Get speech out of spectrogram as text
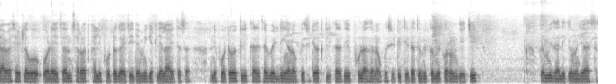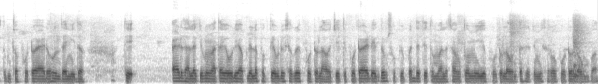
डाव्या साईडला ओढायचं आणि सर्वात खाली फोटो घ्यायचा. इथं मी घेतलेला आहे तसं. आणि फोटोवर क्लिक करायचा बिल्डिंग आणि ऑपोसिटीवर क्लिक करायचं. फुल असं ऑपोसिटी तिथं तुम्ही कमी करून घ्यायची. कमी झाली की म्हणजे असं तुमचा फोटो ॲड होऊन जाईल इथं. ते ॲड झालं की मग आता एवढी आपल्याला फक्त एवढे सगळे फोटो लावायचे. ते फोटो ॲड एकदम सोपी पद्धती तुम्हाला सांगतो मी. हे फोटो लावून तसे तुम्ही सर्व फोटो लावून पहा.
